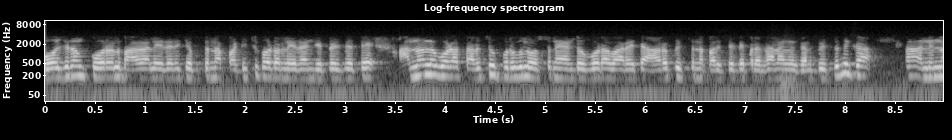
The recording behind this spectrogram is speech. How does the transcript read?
భోజనం కూరలు బాగా లేదని చెప్తున్నా పట్టించుకోవడం లేదని చెప్పేసి అయితే అన్నంలో కూడా తరచూ పురుగులు వస్తున్నాయంటూ కూడా వారైతే ఆరోపిస్తున్న పరిస్థితి ప్రధానంగా కనిపిస్తుంది. ఇక నిన్న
